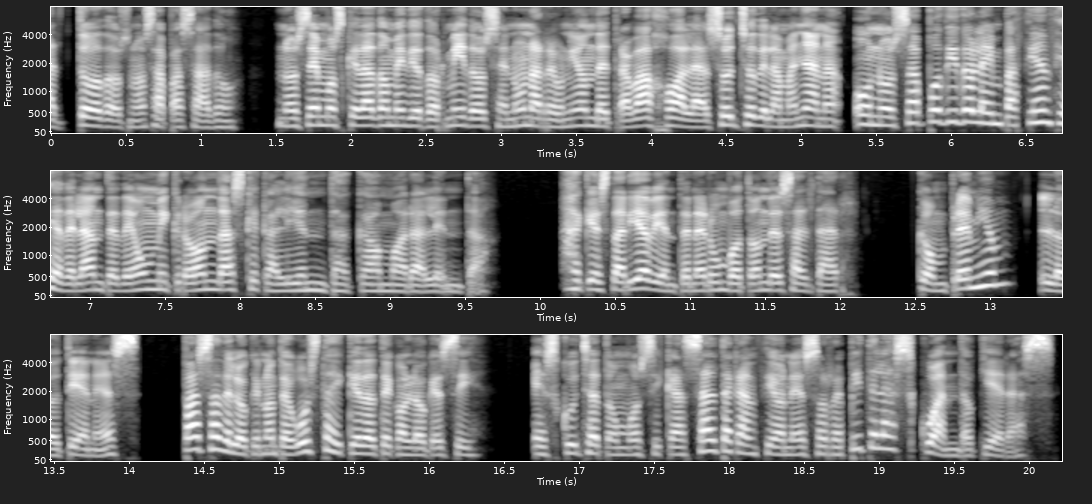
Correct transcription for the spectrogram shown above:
A todos nos ha pasado. Nos hemos quedado medio dormidos en una reunión de trabajo a las 8 de la mañana o nos ha podido la impaciencia delante de un microondas que calienta cámara lenta. ¿A que estaría bien tener un botón de saltar? Con Premium lo tienes. Pasa de lo que no te gusta y quédate con lo que sí. Escucha tu música, salta canciones o repítelas cuando quieras.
